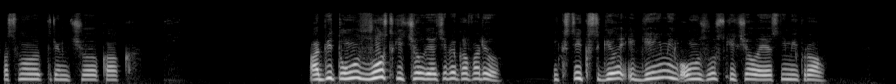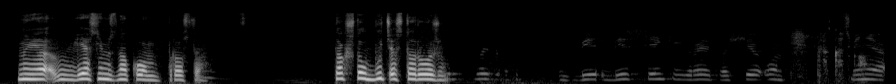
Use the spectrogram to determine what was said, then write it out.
Посмотрим, что как. Абито, он жесткий чел, я тебе говорю. XX Ga- Gaming, он жесткий чел, я с ним играл. Ну, я, я с ним знаком просто. Так что будь осторожен. Бе- без стенки играет вообще он. Меня,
